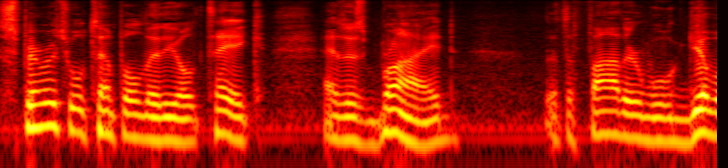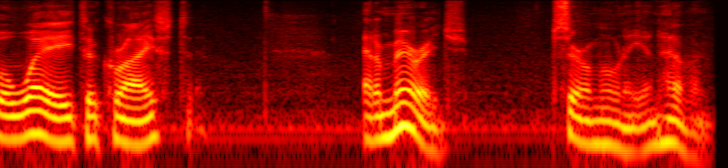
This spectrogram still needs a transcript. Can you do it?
spiritual temple that he'll take as his bride that the Father will give away to Christ at a marriage ceremony in heaven.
